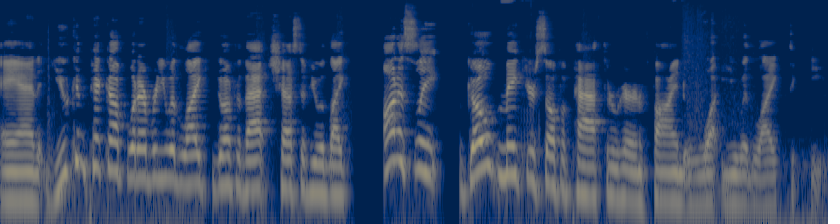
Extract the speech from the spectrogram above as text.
And you can pick up whatever you would like. Go after that chest if you would like. Honestly, go make yourself a path through here and find what you would like to keep.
